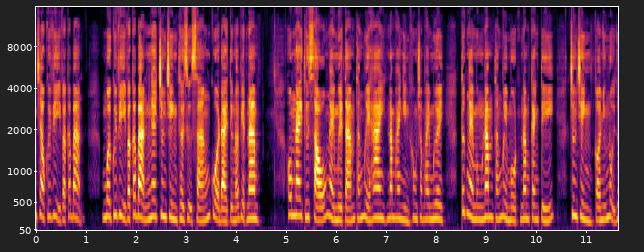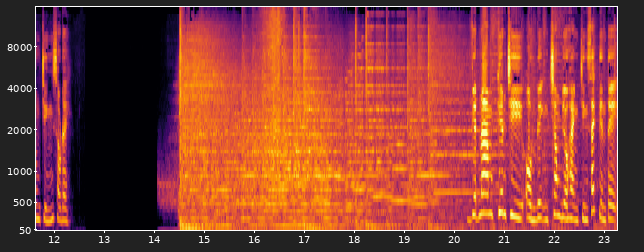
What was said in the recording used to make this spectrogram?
Kính chào quý vị và các bạn. Mời quý vị và các bạn nghe chương trình Thời sự sáng của Đài Tiếng Nói Việt Nam. Hôm nay thứ Sáu ngày 18 tháng 12 năm 2020, tức ngày mùng 5 tháng 11 năm canh tí, chương trình có những nội dung chính sau đây. Việt Nam kiên trì ổn định trong điều hành chính sách tiền tệ,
